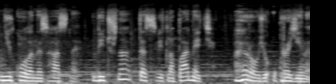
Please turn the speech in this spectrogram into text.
ніколи не згасне. Вічна та світла пам'ять герою України.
